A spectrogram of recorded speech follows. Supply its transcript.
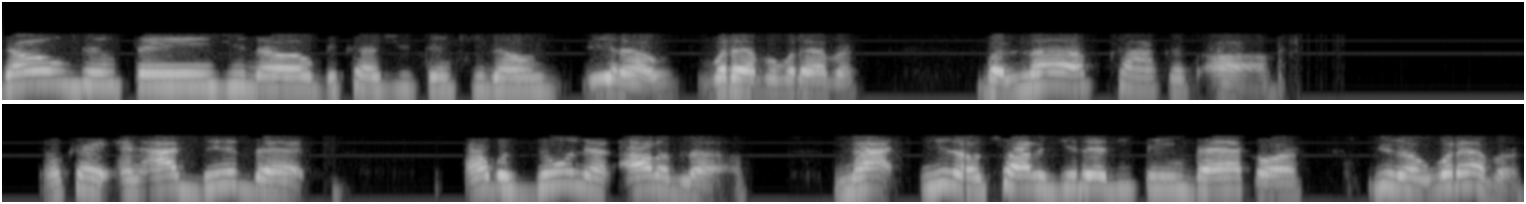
Don't do things, you know, because you think you don't, you know, whatever, whatever. But love conquers all. Okay, and I did that. I was doing that out of love, not, you know, trying to get anything back or, you know, whatever.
